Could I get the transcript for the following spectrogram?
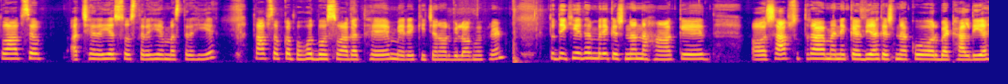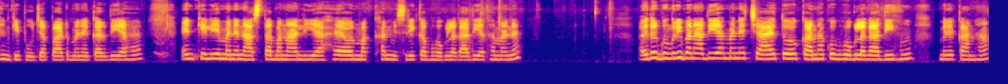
तो आप सब अच्छे रहिए, स्वस्थ रहिए, मस्त रहिए। तो आप सबका बहुत बहुत स्वागत है मेरे किचन और ब्लॉग में फ्रेंड तो देखिए, इधर मेरे कृष्णा नहा के और साफ़ सुथरा मैंने कर दिया कृष्णा को और बैठा दिया है, इनकी पूजा पाठ मैंने कर दिया है। इनके लिए मैंने नाश्ता बना लिया है और मक्खन मिश्री का भोग लगा दिया था मैंने। इधर घुंगरी बना दिया है मैंने, चाय तो कान्हा को भोग लगा दी हूँ। मेरे कान्हा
